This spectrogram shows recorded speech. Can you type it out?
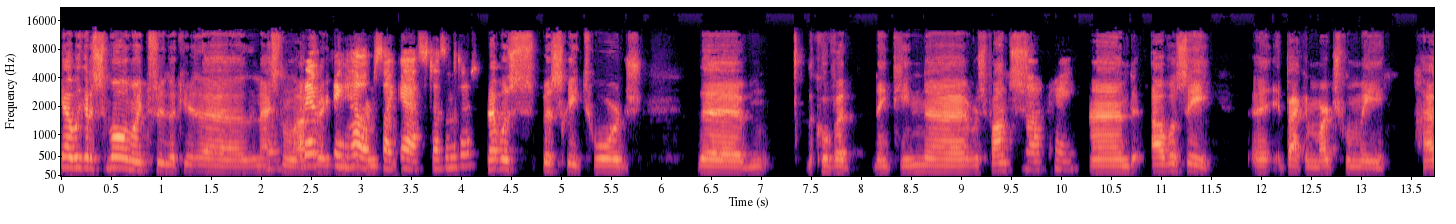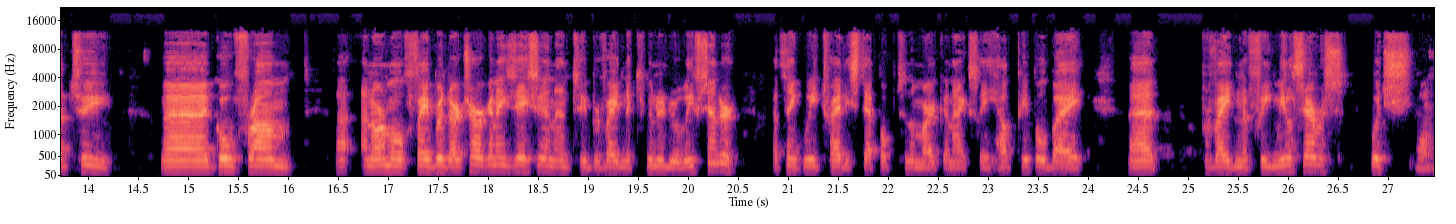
Yeah, we got a small amount through the, uh, the National But Lottery. everything helps, I guess, doesn't it? that was basically towards the the COVID nineteen uh, response, Okay. and obviously uh, back in March when we had to uh, go from a, normal vibrant arts organisation and into providing a community relief centre, I think we tried to step up to the mark and actually help people by uh, providing a free meal service, which Yeah.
